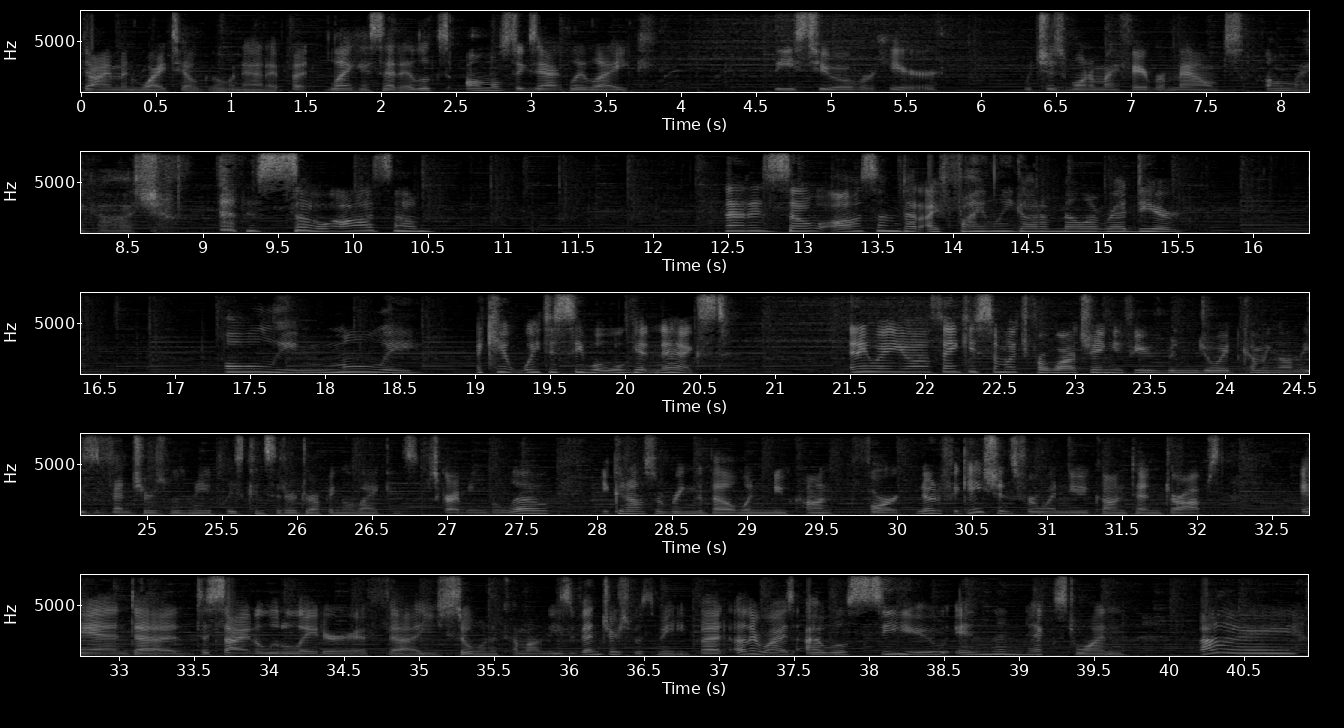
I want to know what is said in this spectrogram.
diamond whitetail going at it. But like I said, it looks almost exactly like these two over here, which is one of my favorite mounts. Oh my gosh, that is so awesome. That is so awesome that I finally got a Mela red deer. Holy moly. I can't wait to see what we'll get next. Anyway, y'all, thank you so much for watching. If you've enjoyed coming on these adventures with me, please consider dropping a like and subscribing below. You can also ring the bell when new con for notifications for when new content drops, and uh, decide a little later if uh, you still want to come on these adventures with me. But otherwise, I will see you in the next one. Bye.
